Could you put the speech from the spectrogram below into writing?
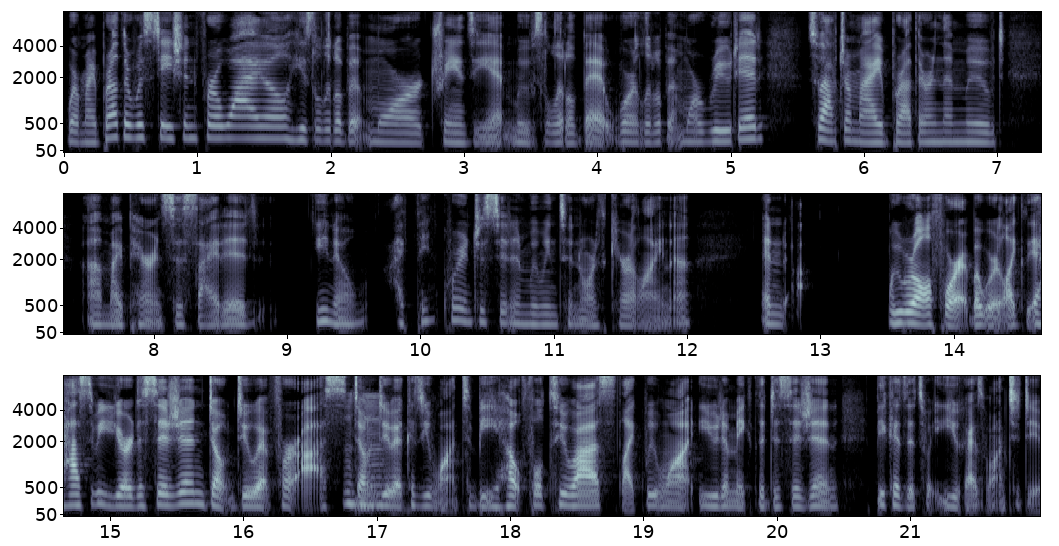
where my brother was stationed for a while. He's a little bit more transient, moves a little bit. We're a little bit more rooted. So after my brother and them moved, um, my parents decided, you know, I think we're interested in moving to North Carolina, and uh, we were all for it, but we are like, it has to be your decision. Don't do it for us. Don't mm-hmm. do it because you want to be helpful to us. Like, we want you to make the decision because it's what you guys want to do.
